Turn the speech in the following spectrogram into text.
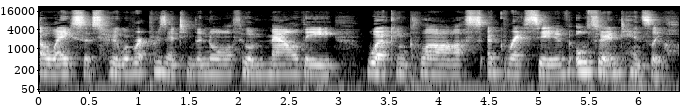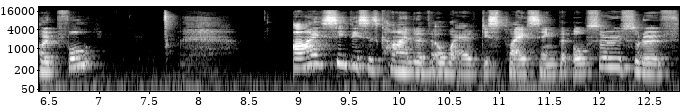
Oasis, who were representing the North, who were mouthy, working class, aggressive, also intensely hopeful. I see this as kind of a way of displacing, but also sort of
